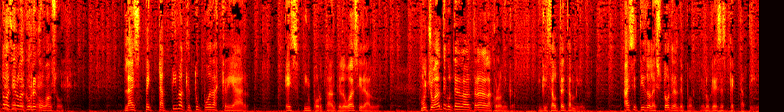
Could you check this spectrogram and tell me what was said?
te voy a decir lo que ocurre con Juan Soto. La expectativa que tú puedas crear es importante. Le voy a decir algo. Mucho antes que usted entrara a la crónica, y quizá usted también, ha existido en la historia del deporte lo que es expectativa.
